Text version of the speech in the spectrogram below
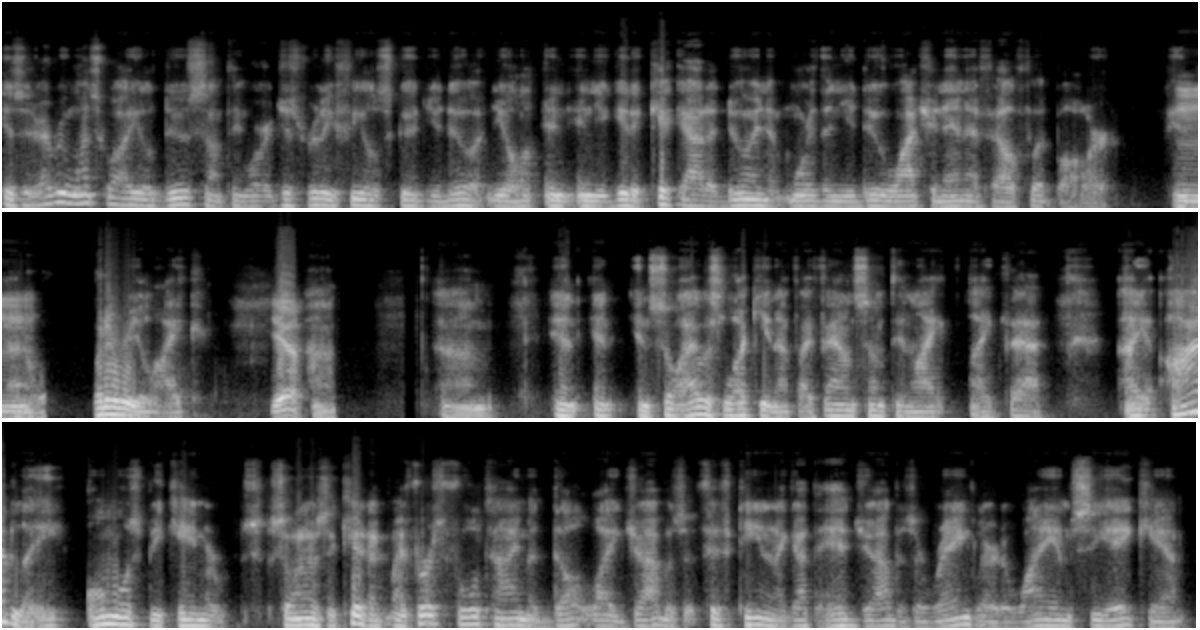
is that every once in a while you'll do something where it just really feels good. You do it, you'll and, and you get a kick out of doing it more than you do watching NFL football or know, mm. whatever you like. Yeah. Uh, Um, and and and so I was lucky enough. I found something like like that. I oddly almost became a. So when I was a kid, my first full time adult like job was at 15, and I got the head job as a wrangler at a YMCA camp,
